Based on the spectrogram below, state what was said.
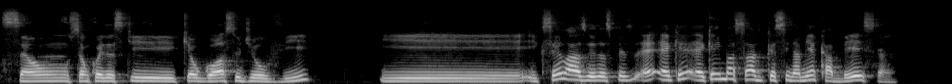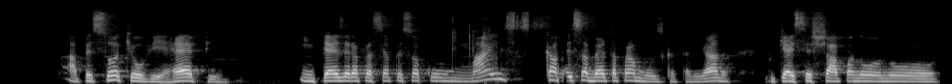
são, são coisas que, que eu gosto de ouvir e, e que, sei lá, às vezes as pessoas. É, é, que, é que é embaçado, porque assim, na minha cabeça, a pessoa que ouve rap, em tese, era para ser a pessoa com mais cabeça aberta para música, tá ligado? Porque aí você chapa no, no,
